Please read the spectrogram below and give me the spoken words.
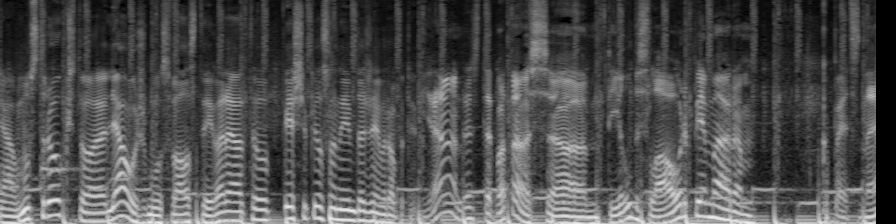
Jā, mums trūkst to ļaužu mūsu valstī. Varētu piešķirt pilsonību dažiem robotiem. Jā, redz, tepat tās uh, Tildes Laura, piemēram. Kāpēc nē?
